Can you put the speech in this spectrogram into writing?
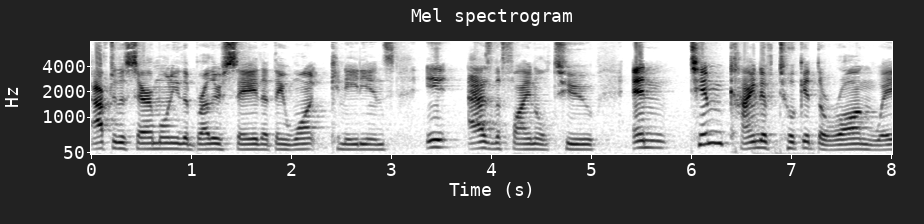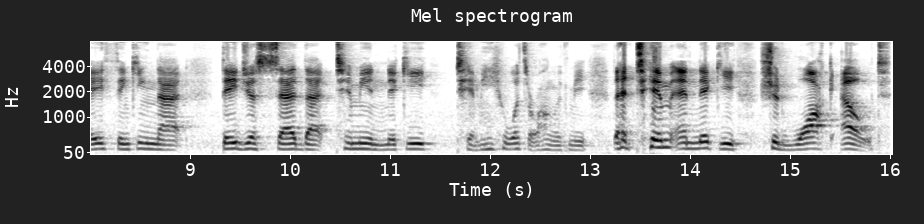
After the ceremony, the brothers say that they want Canadians in, as the final two, and Tim kind of took it the wrong way, thinking that they just said that Timmy and Nikki, Timmy, what's wrong with me? That Tim and Nikki should walk out.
